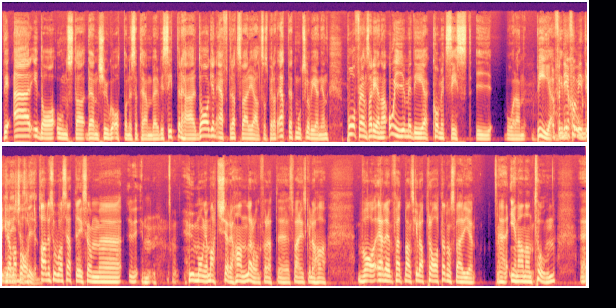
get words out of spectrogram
Det är idag onsdag den 28 september. Vi sitter här dagen efter att Sverige alltså spelat 1-1 mot Slovenien på Friends Arena och i och med det kommit sist i våran B-division För det får vi inte glömma bort. League. Alldeles oavsett liksom, uh, hur många matcher det handlar om för att uh, Sverige skulle ha var, eller för att man skulle ha pratat om Sverige eh, i en annan ton, eh,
